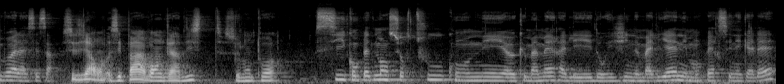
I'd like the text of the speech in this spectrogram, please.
Voilà, c'est ça. C'est-à-dire, c'est pas avant-gardiste selon toi? Si, complètement. Surtout qu'on est, euh, que ma mère, elle est d'origine malienne et mon père sénégalais.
